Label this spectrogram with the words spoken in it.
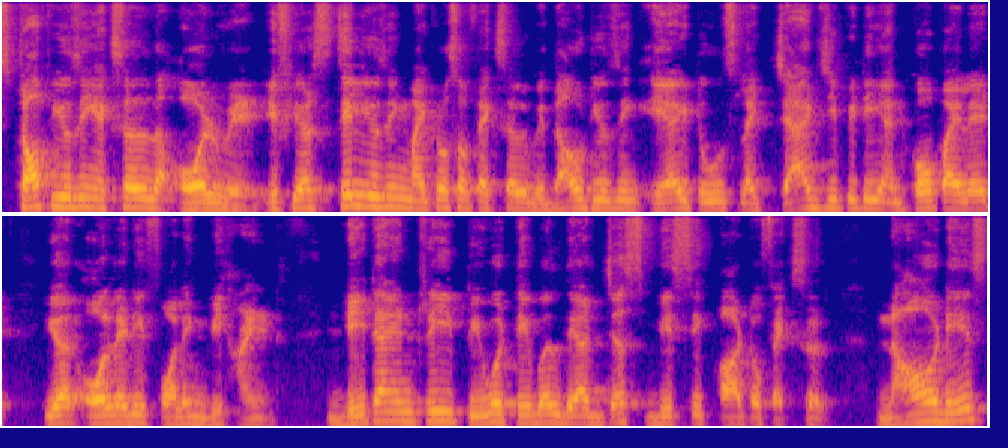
Stop using Excel the old way. If you are still using Microsoft Excel without using AI tools like ChatGPT and Copilot, you are already falling behind. Data entry, pivot table, they are just basic part of Excel. Nowadays,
